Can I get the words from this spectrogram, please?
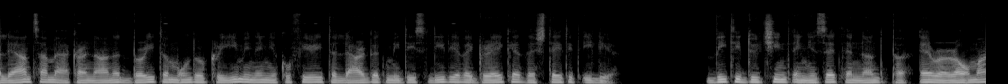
aleanca me Akarnanët bëri të mundur krijimin e një kufiri të largët midis lidhjeve greke dhe shtetit ilir. Viti dyqind e njëzet e nëntë PR. Roma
